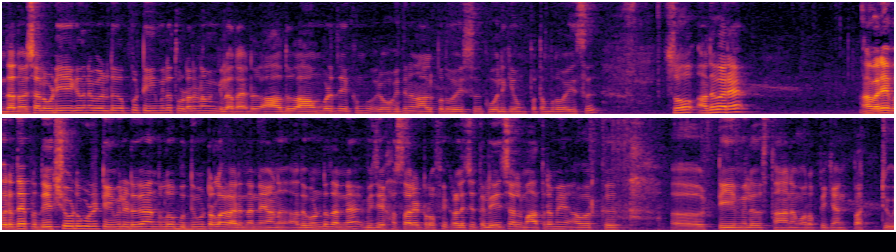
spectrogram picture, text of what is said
എന്താണെന്ന് വെച്ചാൽ ഓഡി ഏകദിന വേൾഡ് കപ്പ് ടീമിൽ തുടരണമെങ്കിൽ അതായത് അത് ആകുമ്പോഴത്തേക്കും രോഹിതിന് നാൽപ്പത് വയസ്സ് കോഹ്ലിക്ക് മുപ്പത്തൊമ്പത് വയസ്സ്. സോ അതുവരെ അവരെ വെറുതെ പ്രതീക്ഷയോടുകൂടി ടീമിലിടുക എന്നുള്ളത് ബുദ്ധിമുട്ടുള്ള കാര്യം തന്നെയാണ്. അതുകൊണ്ട് തന്നെ വിജയ് ഹസാരെ ട്രോഫി കളിച്ച് തെളിയിച്ചാൽ മാത്രമേ അവർക്ക് ടീമിൽ സ്ഥാനം ഉറപ്പിക്കാൻ പറ്റൂ.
